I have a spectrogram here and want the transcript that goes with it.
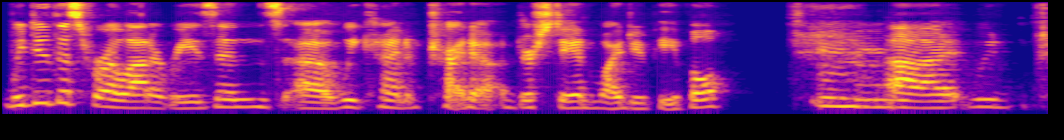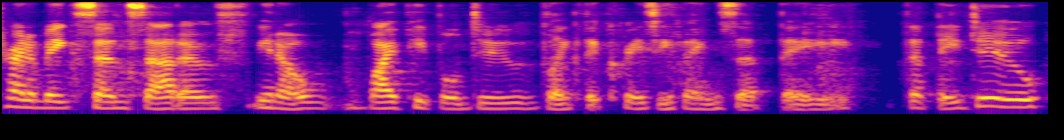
we do this for a lot of reasons. Uh, we kind of try to understand why do people. Mhm. Uh, we try to make sense out of you know why people do like the crazy things that they that they do,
